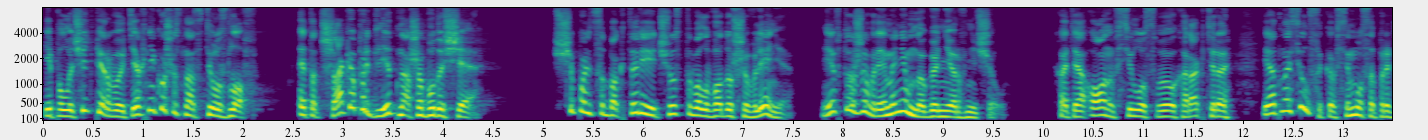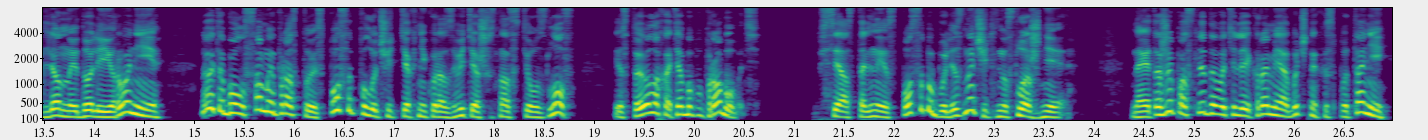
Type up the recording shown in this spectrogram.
и получить первую технику 16 узлов. Этот шаг определит наше будущее». Щупальца бактерии чувствовал воодушевление и в то же время немного нервничал. Хотя он, в силу своего характера, и относился ко всему с определенной долей иронии, но это был самый простой способ получить технику развития 16 узлов, и стоило хотя бы попробовать. Все остальные способы были значительно сложнее. На этаже последователей, кроме обычных испытаний,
